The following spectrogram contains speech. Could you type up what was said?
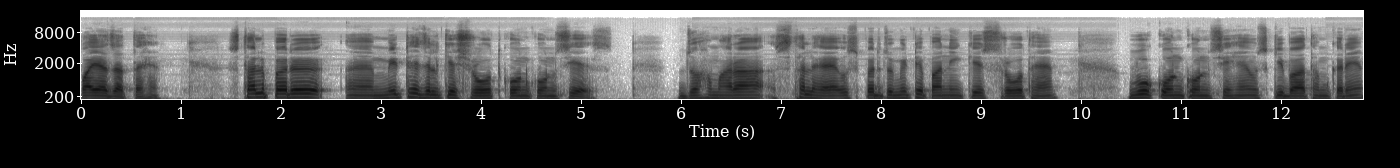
पाया जाता है। स्थल पर मीठे जल के स्रोत कौन कौन से है? जो हमारा स्थल है, उस पर जो मीठे पानी के स्रोत हैं, वो कौन कौन से हैं? उसकी बात हम करें।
